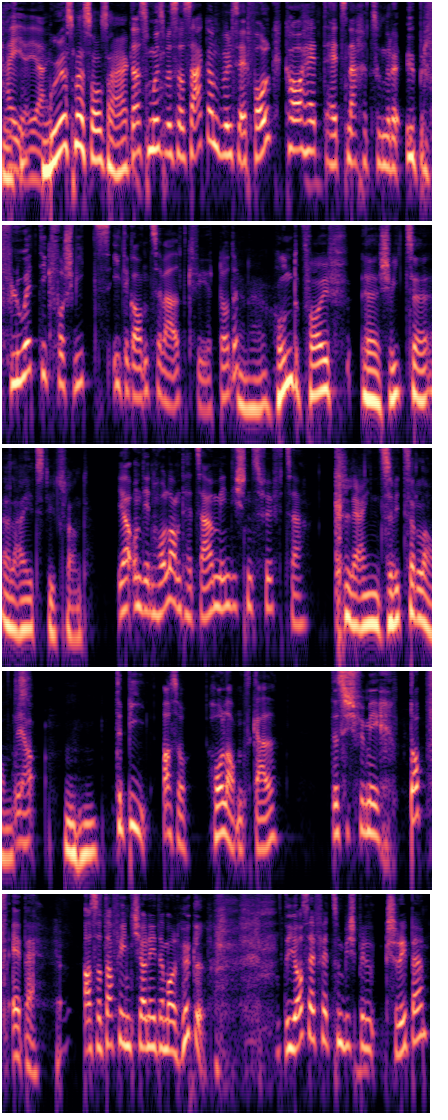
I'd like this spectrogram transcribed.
Hei, hei, hei. Muss man so sagen? Das muss man so sagen. Und weil es Erfolg gehabt hat, hat es nachher zu einer Überflutung von Schweiz in der ganzen Welt geführt, oder? Genau. 105 äh, Schweizer allein in Deutschland. Ja, und in Holland hat es auch mindestens 15. Klein Switzerland. Ja. Mhm. Dabei, also Holland, gell? Das ist für mich Topf eben. Also da findest du ja nicht einmal Hügel. Der Josef hat zum Beispiel geschrieben,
